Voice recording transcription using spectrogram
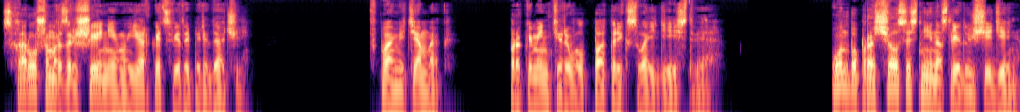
с хорошим разрешением и яркой цветопередачей. В память о Мэг. Прокомментировал Патрик свои действия. Он попрощался с ней на следующий день.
